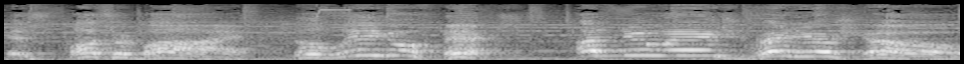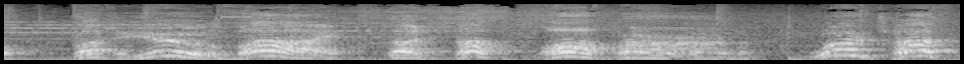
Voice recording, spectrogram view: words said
is sponsored by The Legal Fix, a new age radio show brought to you by the Tough Law Firm. We're tough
